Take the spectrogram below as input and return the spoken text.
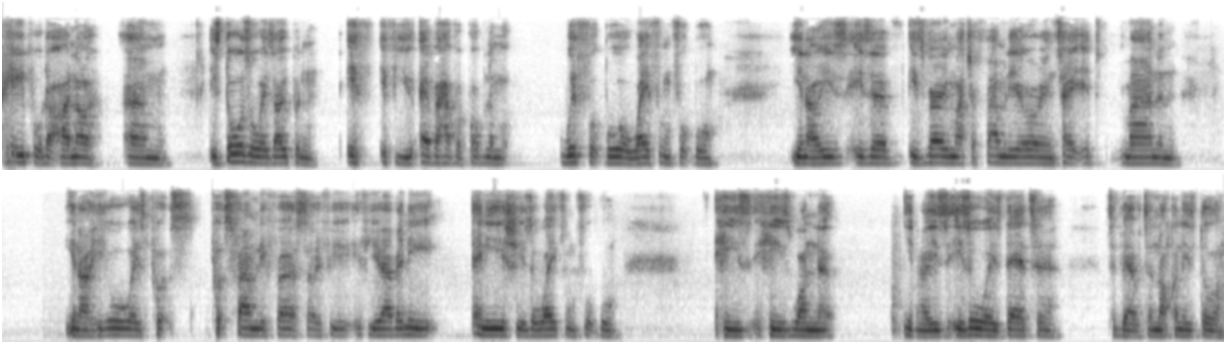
people that I know. Um, his door's always open if if you ever have a problem with football, away from football. You know, he's he's a he's very much a family orientated man, and you know he always puts puts family first. So if you if you have any any issues away from football, he's he's one that you know he's he's always there to to be able to knock on his door.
